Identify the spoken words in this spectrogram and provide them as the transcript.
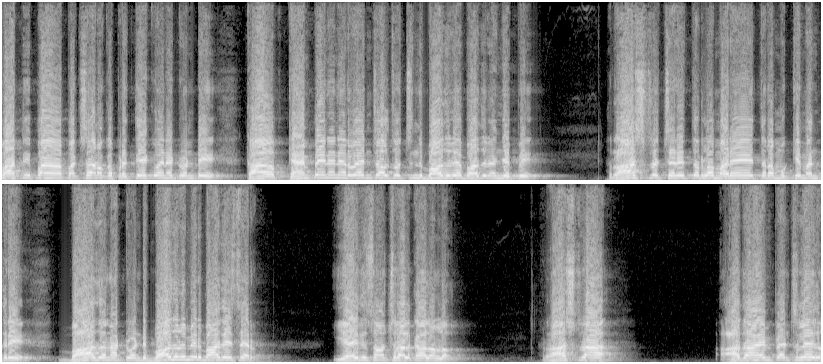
పార్టీ ప- పక్షాన ఒక ప్రత్యేకమైనటువంటి కా- క్యాంపెయిన్ నిర్వహించాల్సి వచ్చింది. బాధుడే బాధుడు అని చెప్పి. రాష్ట్ర చరిత్రలో మరే ఇతర ముఖ్యమంత్రి బాధనటువంటి బాధుడు మీరు బాధేశారు ఈ ఐదు సంవత్సరాల కాలంలో. రాష్ట్ర ఆదాయం పెంచలేదు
